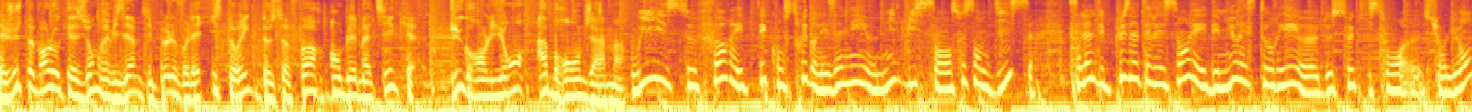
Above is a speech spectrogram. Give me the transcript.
Et justement l'occasion de réviser un petit peu le volet historique de ce fort emblématique du Grand Lyon à Bron, Jam. Oui, ce fort a été construit dans les années euh, 1870. C'est l'un des plus intéressants et des mieux restaurés euh, de ceux qui sont euh, sur Lyon.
